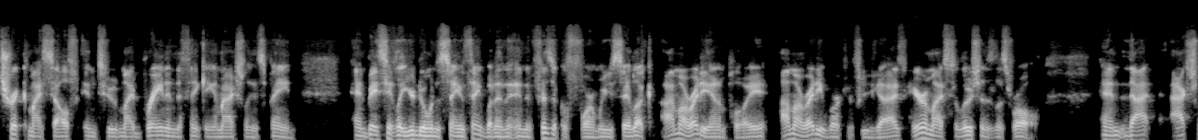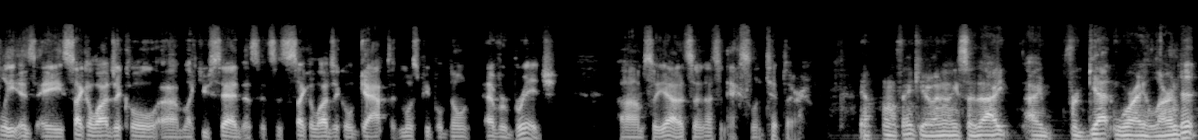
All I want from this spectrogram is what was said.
trick myself into my brain into thinking I'm actually in Spain. And basically you're doing the same thing but in, in a physical form where you say look i'm already an employee. I'm already working for you guys. Here are my solutions. Let's roll. And that actually is a psychological um, like you said it's, it's, a psychological gap that most people don't ever bridge. Um, so yeah that's, a, that's an excellent tip there yeah, well, thank you. And like I said, I, I forget where I learned it,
